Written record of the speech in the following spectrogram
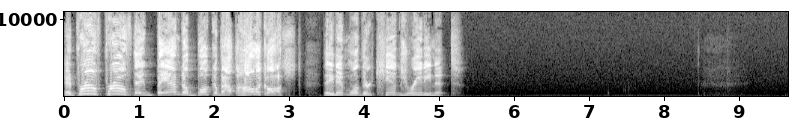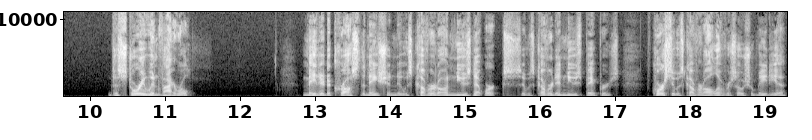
And proof, proof, they banned a book about the Holocaust. They didn't want their kids reading it. The story went viral, made it across the nation. It was covered on news networks, it was covered in newspapers. Of course, it was covered all over social media,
